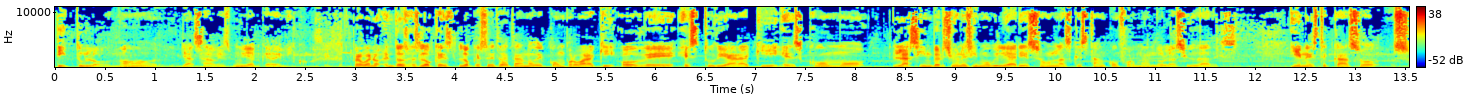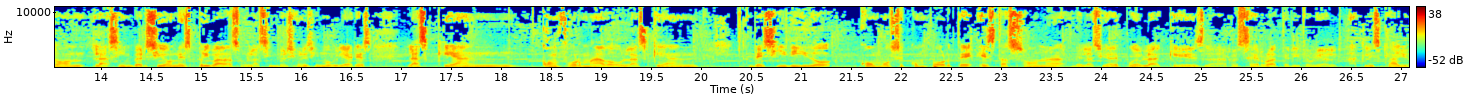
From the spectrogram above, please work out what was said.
título, ¿no? Ya sabes, muy académico. Pero bueno, entonces lo que es, lo que estoy tratando de comprobar aquí o de estudiar aquí es cómo las inversiones inmobiliarias son las que están conformando las ciudades. Y en este caso son las inversiones privadas o las inversiones inmobiliarias las que han conformado o las que han decidido cómo se comporte esta zona de la ciudad de Puebla que es la Reserva Territorial Atliscayo.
